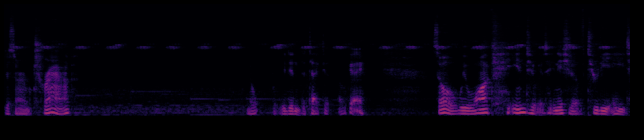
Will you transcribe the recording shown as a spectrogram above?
disarm trap. Nope, but we didn't detect it. Okay. So we walk into it. Initiative 2d8.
